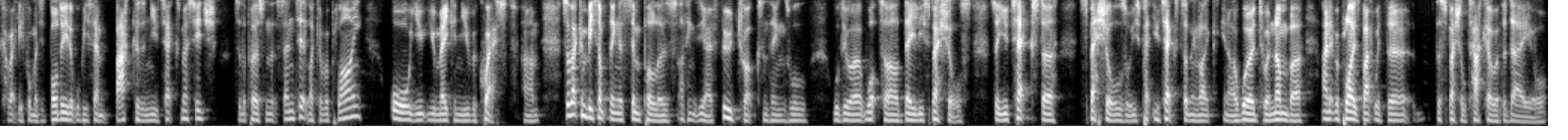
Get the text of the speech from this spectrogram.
correctly formatted body that will be sent back as a new text message to the person that sent it, like a reply, or you you make a new request. Um, so that can be something as simple as I think you know food trucks and things will will do a what's our daily specials. So you text a specials or you, you text something like you know a word to a number and it replies back with the the special taco of the day or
